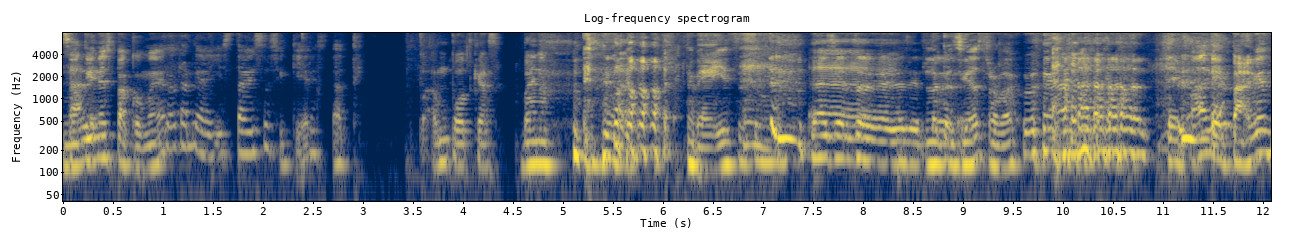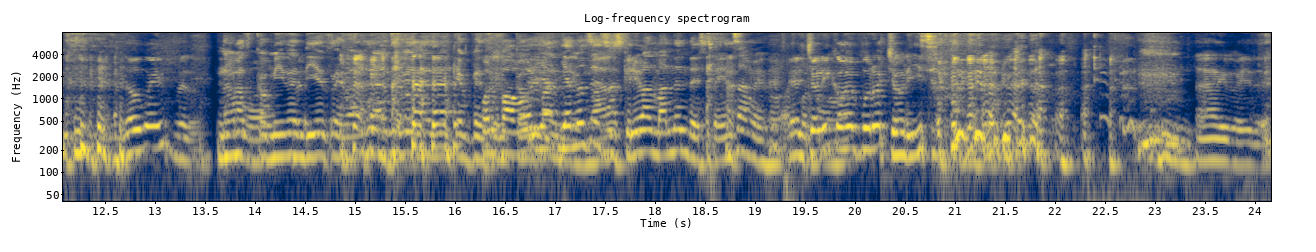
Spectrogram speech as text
no tienes para comer, órale, ahí está eso si quieres, date. Un podcast. Bueno. Güey, eso es un- No es cierto, güey, no es cierto. ¿Lo consideras trabajo? Te ¿Te pagan. pagan? No, güey, pero. No has comido en 10 semanas, güey, desde que empezó Por favor, ya, ya no se suscriban, manden despensa mejor. El chori favor. come puro chorizo. Ay, güey. de-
